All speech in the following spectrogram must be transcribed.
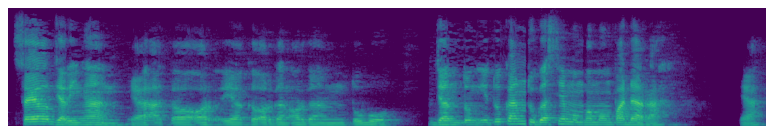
sel jaringan ya atau or, ya ke organ-organ tubuh. Jantung itu kan tugasnya memompa darah ya.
